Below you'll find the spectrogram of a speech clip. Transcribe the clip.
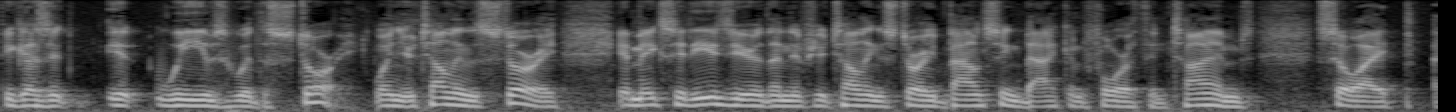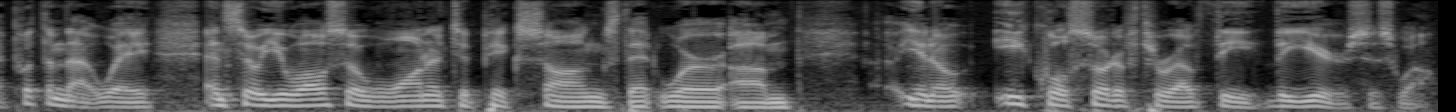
because it it weaves with the story. When you're telling the story, it makes it easier than if you're telling a story bouncing back and forth in times. So I I put them that way, and so you also wanted to pick songs that were. Um, you know, equal sort of throughout the, the years as well.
